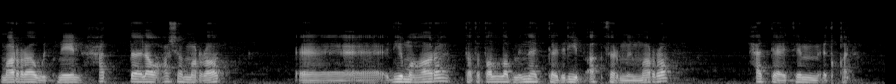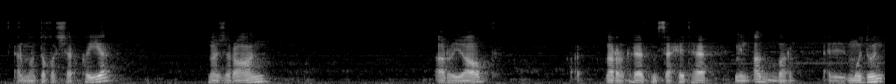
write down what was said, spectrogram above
مرة واثنين حتى لو عشر مرات دي مهارة تتطلب منا التدريب أكثر من مرة حتى يتم إتقانها. المنطقة الشرقية نجران الرياض نرى الرياض مساحتها من أكبر المدن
